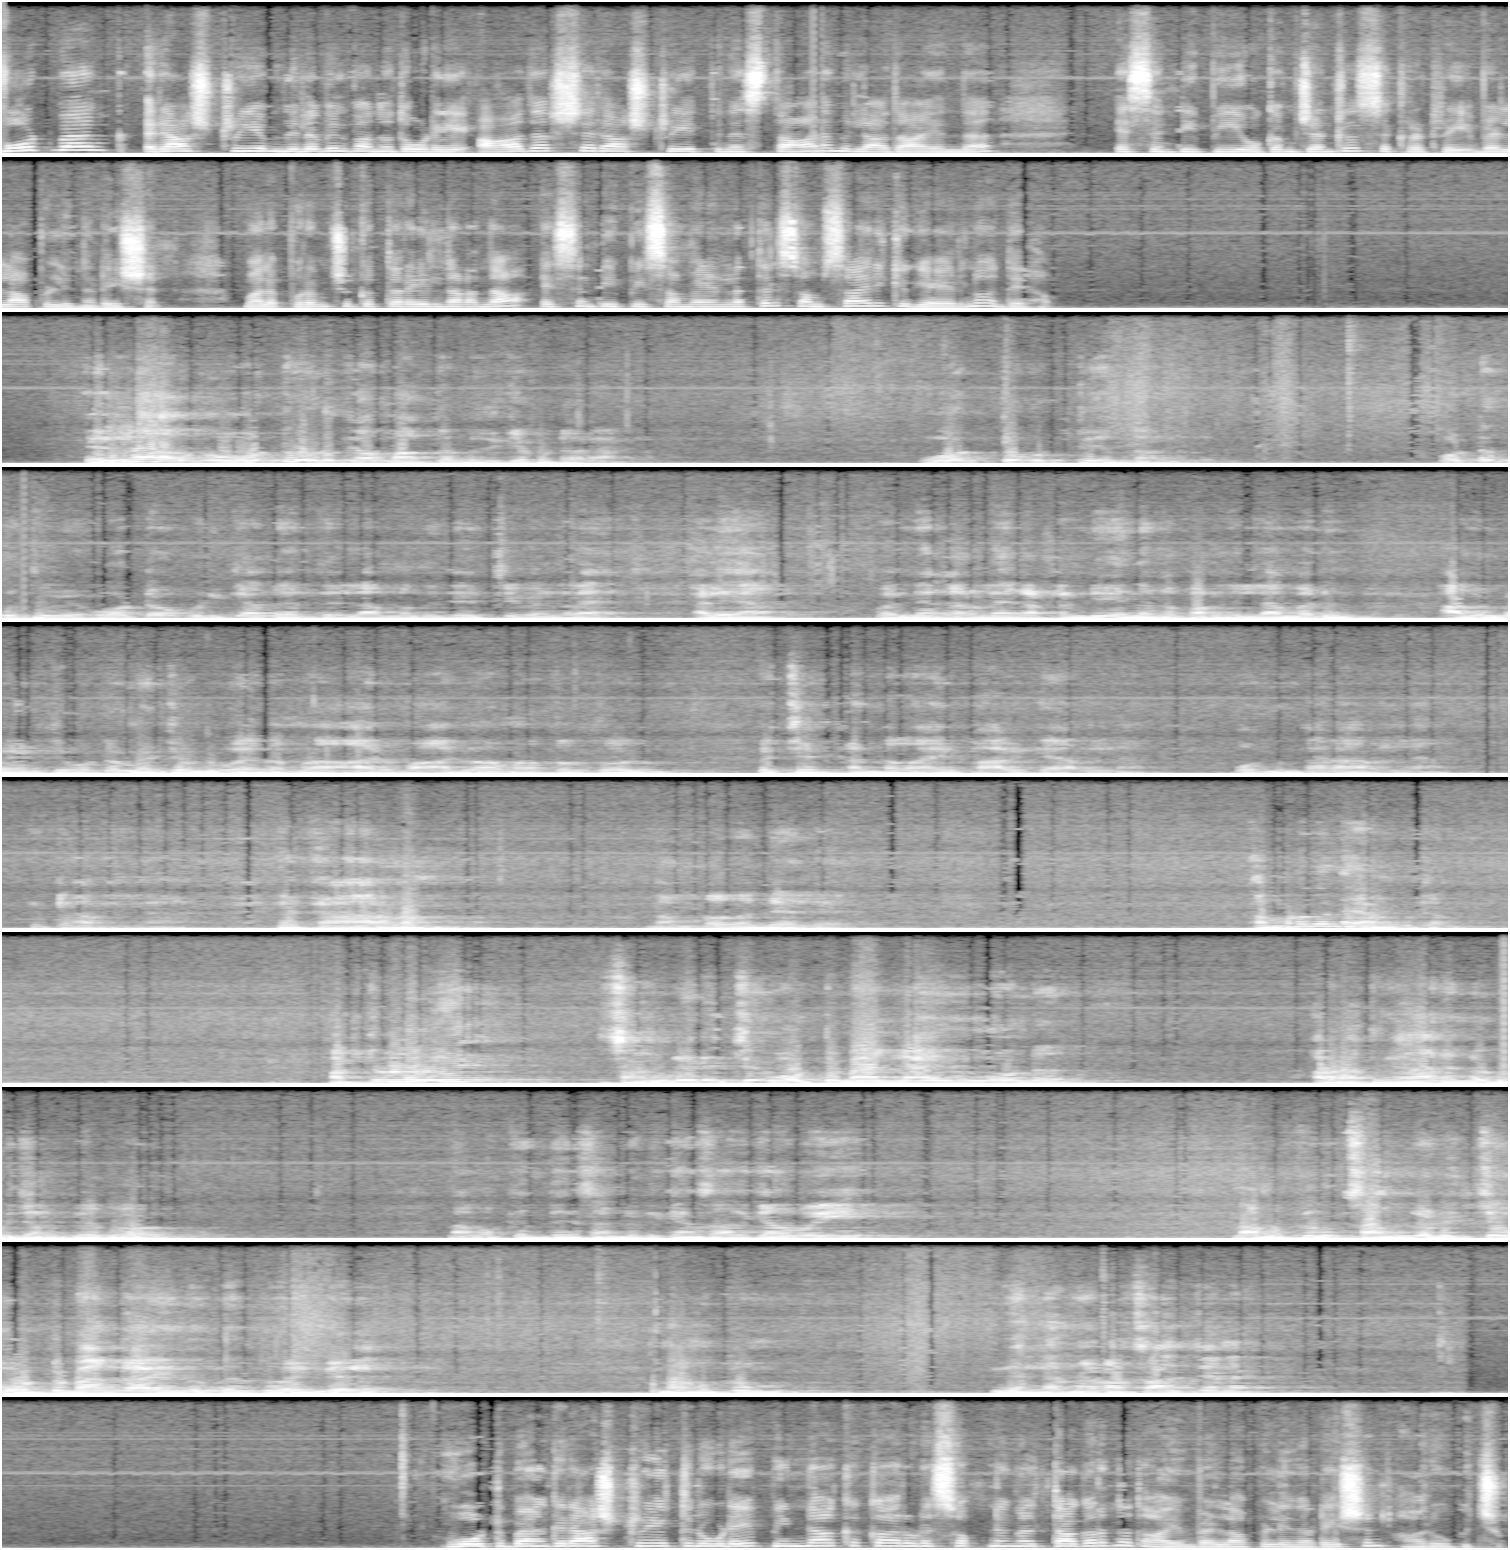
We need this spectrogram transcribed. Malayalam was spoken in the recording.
വോട്ട് ബാങ്ക് രാഷ്ട്രീയം നിലവിൽ വന്നതോടെ ആദർശ രാഷ്ട്രീയത്തിന് സ്ഥാനമില്ലാതായെന്ന് എസ് എൻ ഡി പി യോഗം ജനറൽ സെക്രട്ടറി വെള്ളാപ്പള്ളി നടേശൻ. മലപ്പുറം ചുങ്കത്തറയിൽ നടന്ന എസ് എൻ ഡി പി സമ്മേളനത്തിൽ സംസാരിക്കുകയായിരുന്നു അദ്ദേഹം. എല്ലാവർക്കും വോട്ട് കൊടുക്കാൻ മാത്രം വിധിക്കപ്പെട്ടവരാണ്. വോട്ട് കുത്തി എന്താണത് വോട്ട് കുത്തി വോട്ട് പിടിക്കാൻ നേരത്തെ എല്ലാം വന്ന് ചേച്ചി വെങ്ങളെ അളിയ വന്യ കറണെ കട്ടണ്ടി എന്നൊക്കെ പറഞ്ഞെല്ലാം വരും. അതും മേടിച്ച് ഓട്ടം മേടിച്ചുകൊണ്ട് പോയാൽ നമ്മൾ ആരും ആലുവ മണത്തോളം വെച്ച് കണ്ടതായി ഭാവിക്കാറില്ല. ഒന്നും തരാറില്ല കിട്ടാറില്ല. കാരണം നമ്മൾ തന്നെയല്ലേ? നമ്മൾ തന്നെയാണ് കുറ്റം. മറ്റുള്ളവരെ സംഘടിച്ച് വോട്ട് ബാങ്കായി നിന്നുകൊണ്ട് അവർ അധികാരങ്ങൾ പിടിച്ചെടുക്കുമ്പോൾ നമുക്ക് എന്തേ സംഘടിക്കാൻ സാധിക്കാതെ പോയി? നമുക്കും സംഘടിച്ച് വോട്ട് ബാങ്കായി നിന്നിരുന്നുവെങ്കിൽ നമുക്കും ഇതെല്ലാം നേടാൻ സാധിച്ചേനെ. വോട്ട് ബാങ്ക് രാഷ്ട്രീയത്തിലൂടെ പിന്നാക്കക്കാരുടെ സ്വപ്നങ്ങൾ തകർന്നതായും വെള്ളാപ്പള്ളി നടേശൻ ആരോപിച്ചു.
